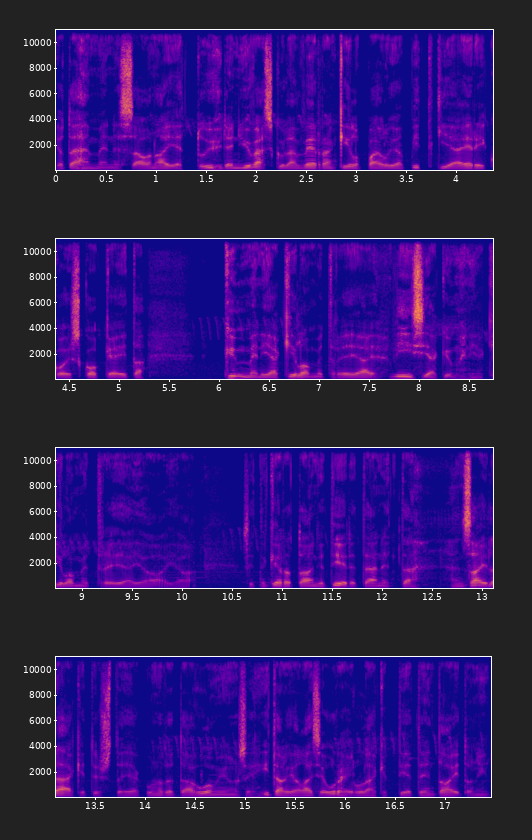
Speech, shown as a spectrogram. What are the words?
jo tähän mennessä on ajettu yhden Jyväskylän verran kilpailuja, pitkiä erikoiskokeita, kymmeniä kilometrejä, viisiä kymmeniä kilometrejä ja, ja sitten kerrotaan ja tiedetään, että hän sai lääkitystä ja kun otetaan huomioon se italialaisen urheilulääketieteen taito, niin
